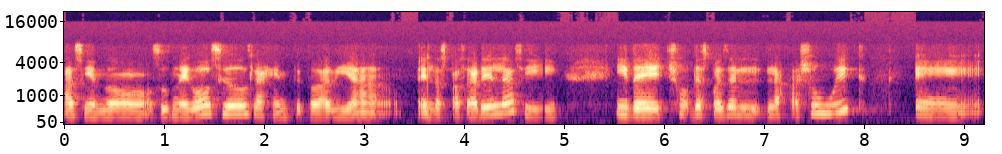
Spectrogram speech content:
haciendo sus negocios, la gente todavía en las pasarelas y, y de hecho después de la Fashion Week eh,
